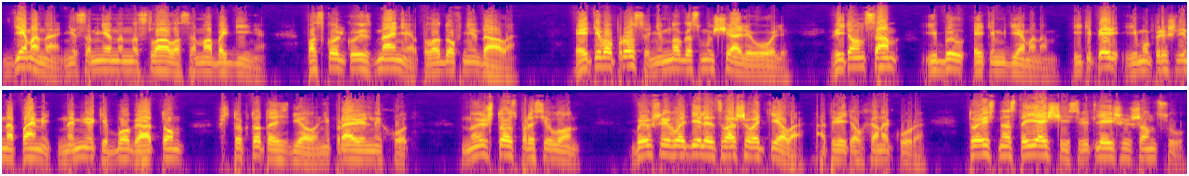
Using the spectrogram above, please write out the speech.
«Демона, несомненно, наслала сама богиня, поскольку изгнание плодов не дало». Эти вопросы немного смущали Оли, ведь он сам и был этим демоном, и теперь ему пришли на память намеки Бога о том, что кто-то сделал неправильный ход. «Ну и что?» – спросил он. «Бывший владелец вашего тела», – ответил Ханакура. «То есть настоящий светлейший Шансу.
